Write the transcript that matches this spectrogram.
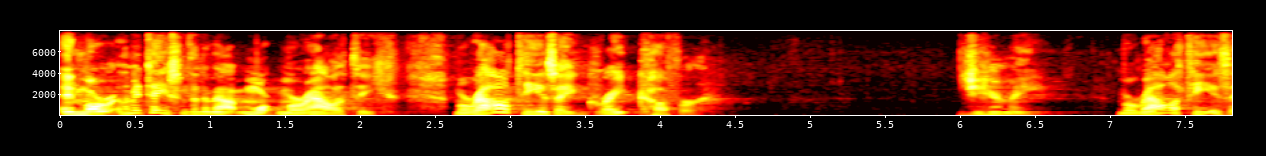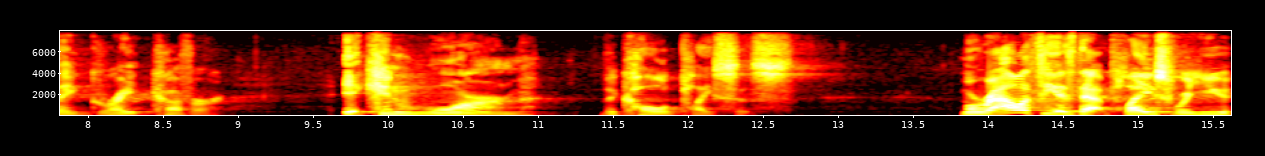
And mor- let me tell you something about mor- morality. Morality is a great cover. Did you hear me? Morality is a great cover. It can warm the cold places. Morality is that place where you,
